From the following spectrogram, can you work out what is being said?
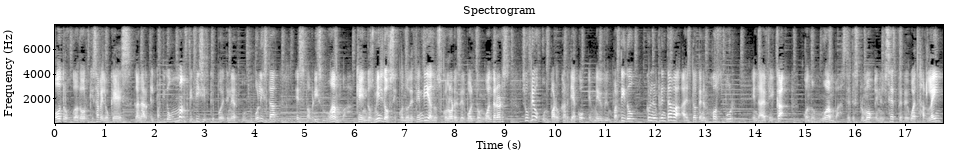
Otro jugador que sabe lo que es ganar el partido más difícil que puede tener un futbolista es Fabrice Muamba, que en 2012, cuando defendía los colores del Bolton Wanderers, sufrió un paro cardíaco en medio de un partido que lo enfrentaba al Tottenham Hotspur en la FA Cup. Cuando Muamba se desplomó en el césped de White Hart Lane,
